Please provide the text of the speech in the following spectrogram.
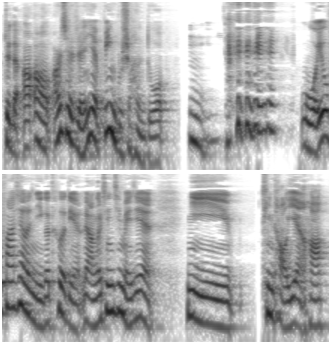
对的，哦哦，而且人也并不是很多。嗯，我又发现了你一个特点，两个星期没见，你挺讨厌哈。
